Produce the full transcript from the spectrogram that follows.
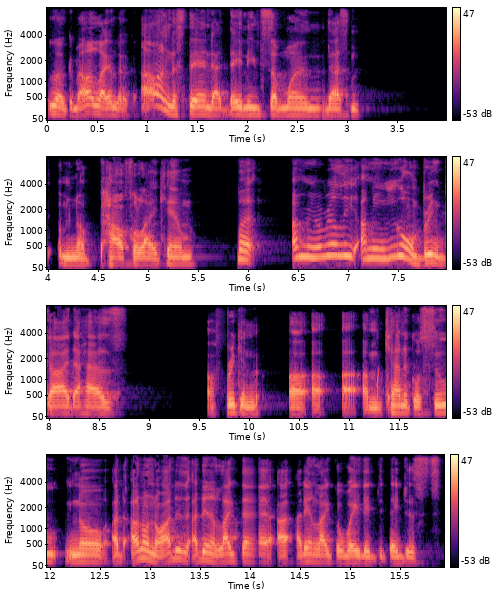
Look, I was like, look, I understand that they need someone that's you know powerful like him, but I mean, really, I mean, you gonna bring a guy that has a freaking uh, a, a mechanical suit? You know, I, I don't know. I didn't I didn't like that. I, I didn't like the way they they just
